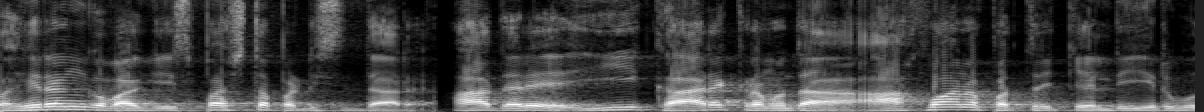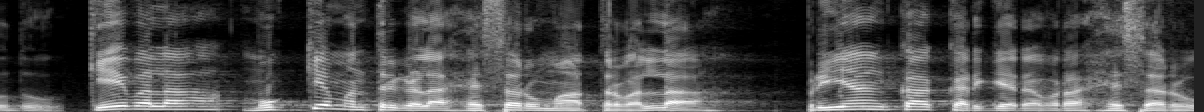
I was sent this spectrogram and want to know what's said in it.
ಬಹಿರಂಗವಾಗಿ ಸ್ಪಷ್ಟಪಡಿಸಿದ್ದಾರೆ. ಆದರೆ ಈ ಕಾರ್ಯಕ್ರಮದ ಆಹ್ವಾನ ಪತ್ರಿಕೆಯಲ್ಲಿ ಇರುವುದು ಕೇವಲ ಮುಖ್ಯಮಂತ್ರಿಗಳ ಹೆಸರು ಮಾತ್ರವಲ್ಲ ಪ್ರಿಯಾಂಕಾ ಖರ್ಗೆರವರ ಹೆಸರು.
